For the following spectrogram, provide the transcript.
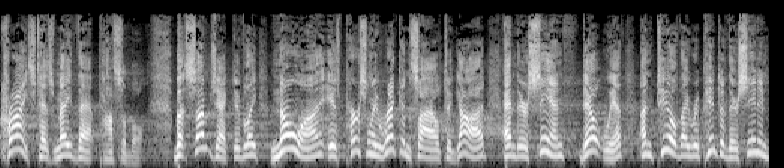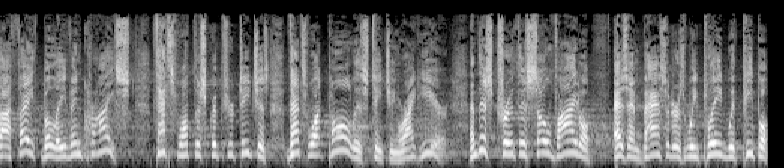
Christ has made that possible. But subjectively, no one is personally reconciled to God and their sin dealt with until they repent of their sin and by faith believe in Christ. That's what the scripture teaches. That's what Paul is teaching right here. And this truth is so vital. As ambassadors, we plead with people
